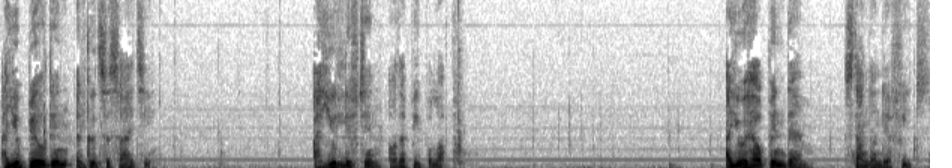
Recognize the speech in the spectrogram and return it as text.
Are you building a good society? Are you lifting other people up? Are you helping them stand on their feet?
